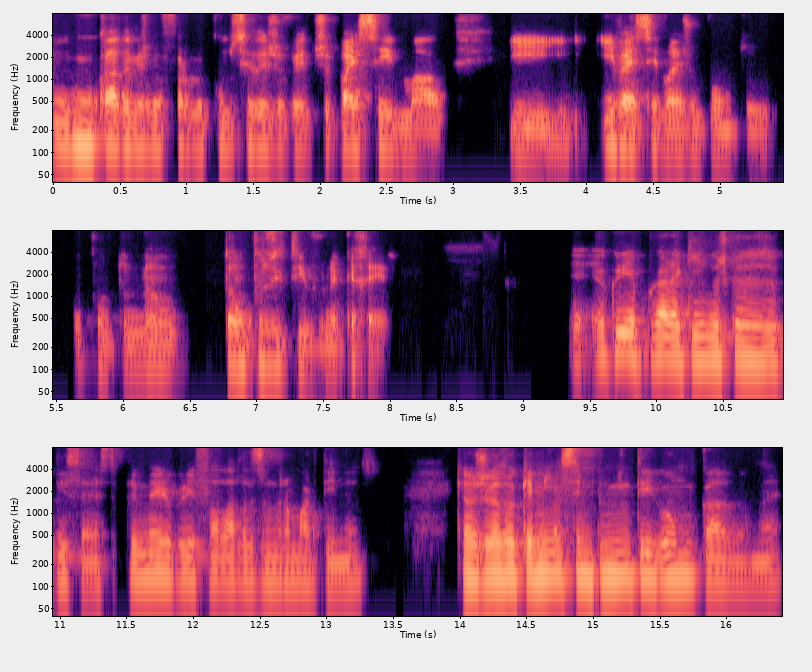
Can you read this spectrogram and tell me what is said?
um bocado da mesma forma como o da Juventus, vai sair mal e, e vai ser mais um ponto, um ponto não tão positivo na carreira. Eu queria pegar aqui em duas coisas que disseste. Primeiro, queria falar de Alessandro Martínez, que é um jogador que a mim sempre me intrigou um bocado, não é?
